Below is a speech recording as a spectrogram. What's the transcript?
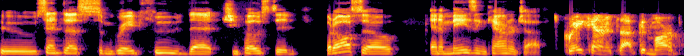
who sent us some great food that she posted, but also an amazing countertop. Great countertop. Good marble.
